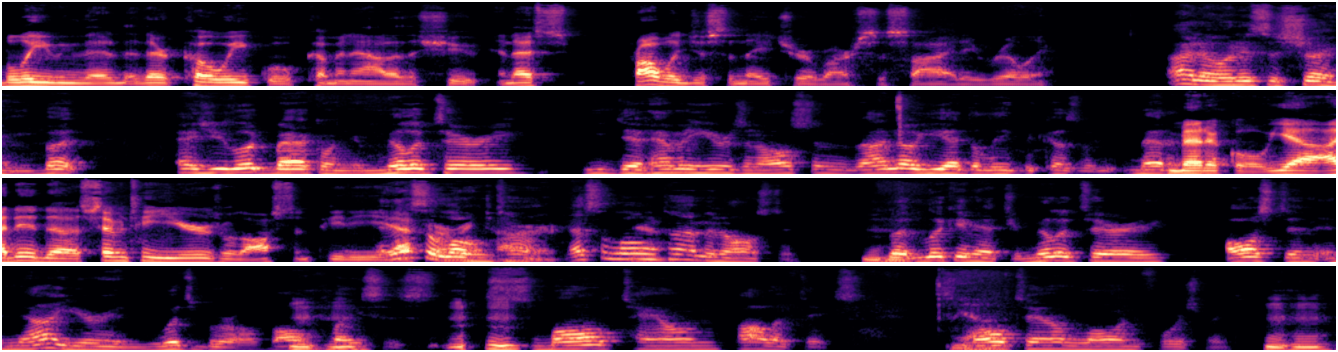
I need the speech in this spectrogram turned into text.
believing that they're co-equal coming out of the chute, and that's probably just the nature of our society, really. I know, and it's a shame. But as you look back on your military, you did how many years in Austin? I know you had to leave because of medical. Medical, yeah, I did uh, 17 years with Austin PD. And that's a long time. That's a long Yeah. time in Austin. Mhm. But looking at your military, Austin, and now you're in Woodsboro, of all Mhm. places. Mhm. Small town politics, Yeah. small town law enforcement. Mhm.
